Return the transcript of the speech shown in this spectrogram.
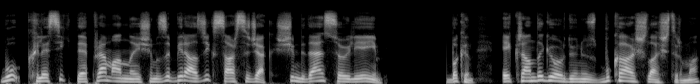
Bu klasik deprem anlayışımızı birazcık sarsacak, şimdiden söyleyeyim. Bakın, ekranda gördüğünüz bu karşılaştırma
